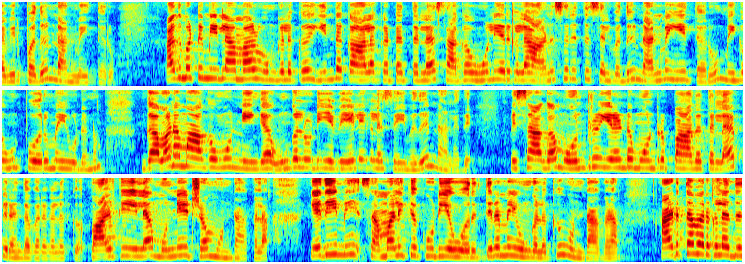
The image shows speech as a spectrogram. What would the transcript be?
தவிர்ப்பது நன்மை தரும். அது மட்டும் இல்லாமல் உங்களுக்கு இந்த காலகட்டத்தில் சக ஊழியர்களை அனுசரித்து செல்வது நன்மையை தரும் மிகவும் பொறுமையுடனும் கவனமாகவும் நீங்கள் உங்களுடைய வேலைகளை செய்வது நல்லது. விசாகம் ஒன்று இரண்டு மூன்று பாதத்தில் பிறந்தவர்களுக்கு வாழ்க்கையில் முன்னேற்றம் உண்டாகலாம். எதையுமே சமாளிக்கக்கூடிய ஒரு திறமை உங்களுக்கு உண்டாகலாம். அடுத்தவர்களது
